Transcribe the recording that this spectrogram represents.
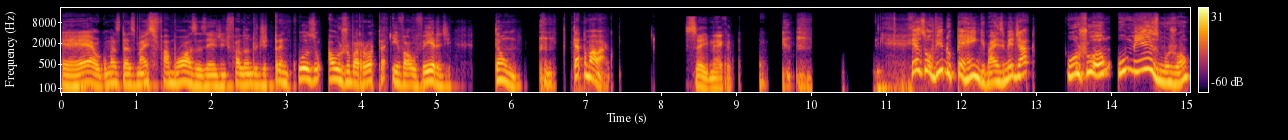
é algumas das mais famosas aí, a gente falando de Trancoso, Aljubarrota e Valverde. Então, até tomar água. Isso aí, Meca. Resolvido o perrengue mais imediato, o João, o mesmo João,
